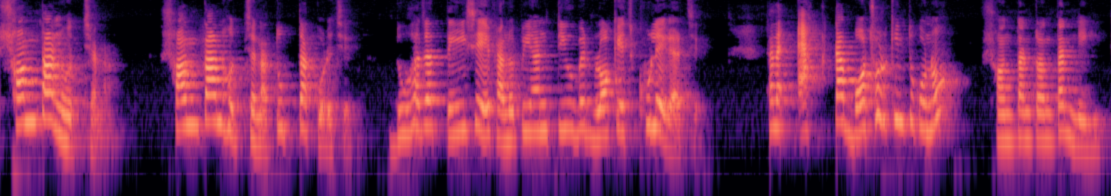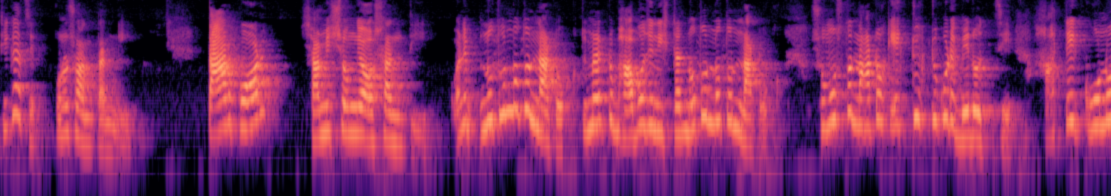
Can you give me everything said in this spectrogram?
সন্তান হচ্ছে না। সন্তান হচ্ছে না, টুকটাক করেছে। দু হাজার তেইশে ফ্যালোপিয়ান টিউবের ব্লকেজ খুলে গেছে। তাহলে একটা বছর কিন্তু কোনো সন্তান টন্তান নেই। ঠিক আছে, কোনো সন্তান নেই। তারপর স্বামীর সঙ্গে অশান্তি। মানে নতুন নতুন নাটক। তুমি একটু ভাবো জিনিসটা নতুন নতুন নাটক। সমস্ত নাটক একটু একটু করে বেরোচ্ছে। হাতে কোনো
